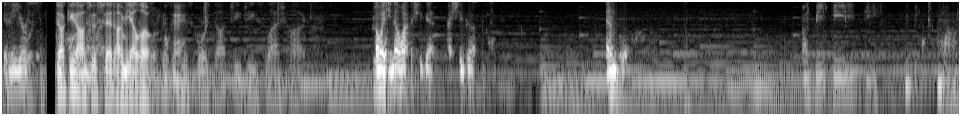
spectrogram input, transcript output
Give me your. Ducky also said I'm yellow. Okay. discord.gg slash hi. Oh wait, you know what? I should get. I should go. And block. Don't be easy. Come on.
